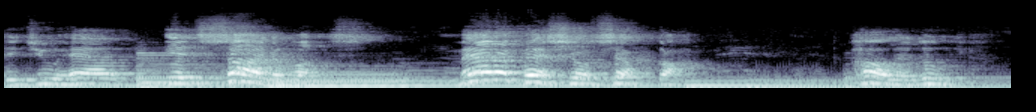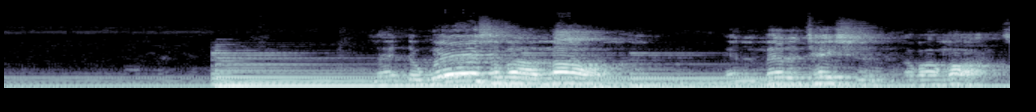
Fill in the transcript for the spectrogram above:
that you have inside of us. Manifest yourself, God. Hallelujah. Let the words of our mouth and the meditation of our hearts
